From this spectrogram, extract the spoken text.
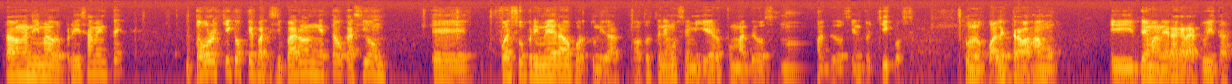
estaban animados. Precisamente todos los chicos que participaron en esta ocasión eh, fue su primera oportunidad. Nosotros tenemos semilleros con más de, dos, más de 200 chicos con los cuales trabajamos y de manera gratuita.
